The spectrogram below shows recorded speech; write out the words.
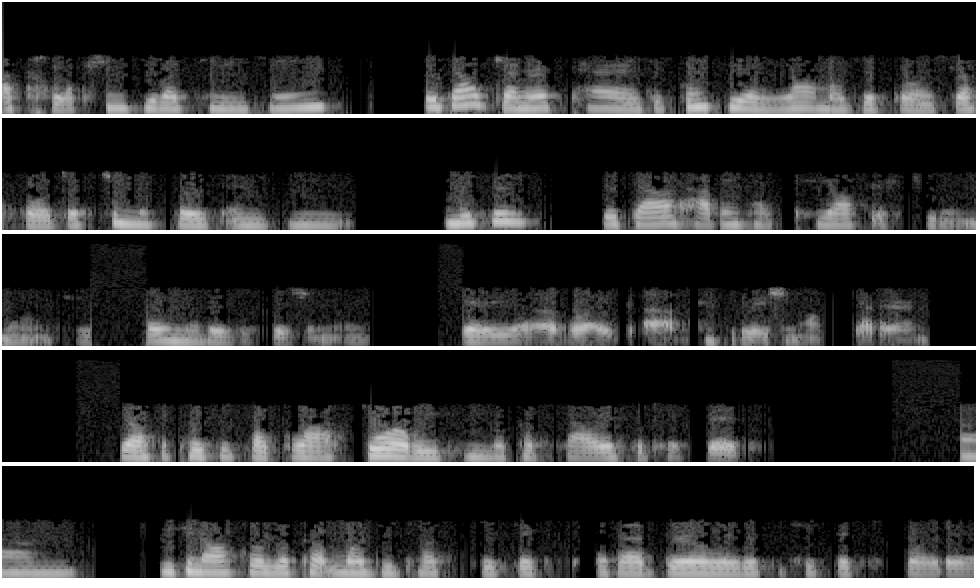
uh, collections you like to maintain, without generous parents, it's going to be a lot more difficult and stressful just to make those ends meet. And this is without having to pay off your student loans, which is a whole other decision and area of like uh, consideration altogether. There are also places like Glassdoor where you can look up salary statistics. Um, you can also look up more detailed statistics at the Bureau Labor Statistics for the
